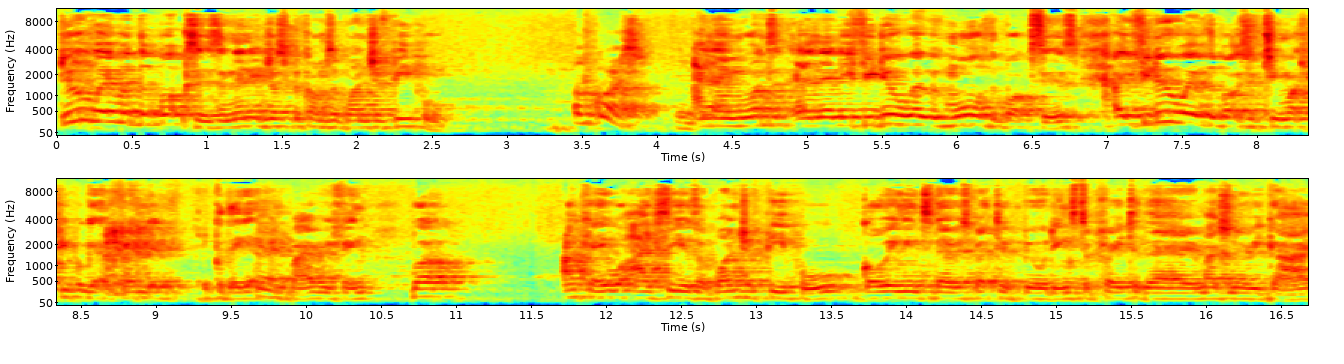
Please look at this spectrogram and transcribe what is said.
Do away with the boxes, and then it just becomes a bunch of people. Of course. And then once, and then if you do away with more of the boxes, uh, if you do away with the boxes too much, people get offended because they get offended by everything. But okay, what I see is a bunch of people going into their respective buildings to pray to their imaginary guy,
